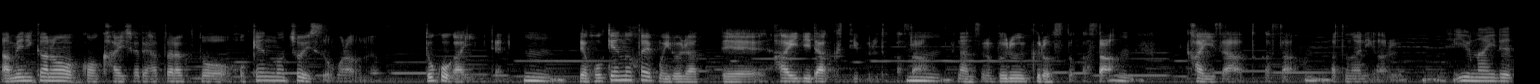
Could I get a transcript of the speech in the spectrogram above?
アメリカのこう会社で働くと保険のチョイスをもらうのよ。どこがいいみたいな。うん。で保険のタイプもいろいろあって high deductible とかさ、うん。なんつうの Blue Cross とかさ、うん。 Kaiser とかさうん。あと何がある？ユナイテッ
